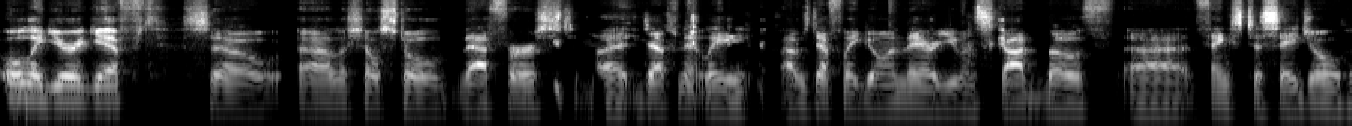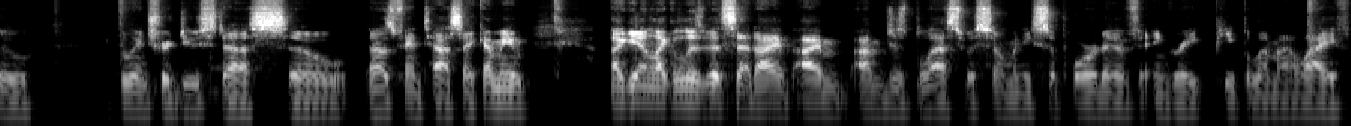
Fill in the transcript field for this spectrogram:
Oleg, you're a gift. So uh, LaChelle stole that first, but definitely, I was definitely going there. You and Scott both. Uh, thanks to Sejal who who introduced us. So that was fantastic. I mean, again, like Elisabeth said, I, I'm I'm just blessed with so many supportive and great people in my life.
